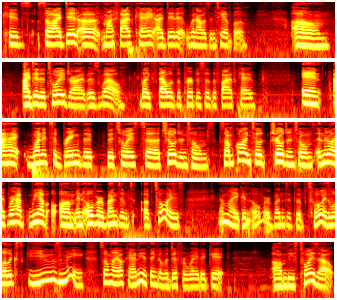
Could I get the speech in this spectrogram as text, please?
kids. So I did uh, my 5K. I did it when I was in Tampa. Um, I did a toy drive as well. Like that was the purpose of the 5K. And I wanted to bring the, the toys to children's homes. So I'm calling children's homes, and they're like, "We have we have um, an overabundance of toys." And I'm like, "An overabundance of toys?" Well, excuse me. So I'm like, "Okay, I need to think of a different way to get um, these toys out.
